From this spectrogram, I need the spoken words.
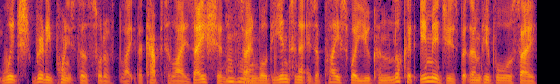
which really points to sort of like the capitalization and Mm-hmm. saying, well, the internet is a place where you can look at images, but then people will say,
